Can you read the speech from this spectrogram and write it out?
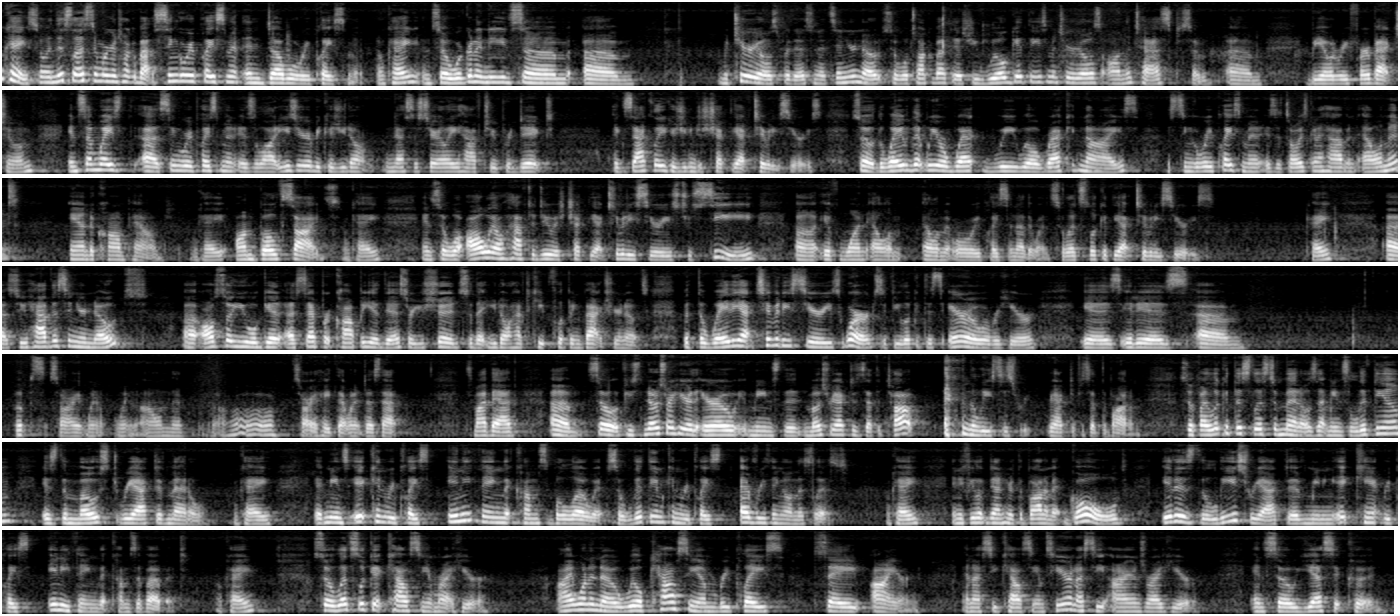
Okay, so in this lesson we're going to talk about single replacement and double replacement, okay? And so we're going to need some um, materials for this, and it's in your notes, so we'll talk about this. You will get these materials on the test, so um, be able to refer back to them. In some ways, uh, single replacement is a lot easier because you don't necessarily have to predict exactly because you can just check the activity series. So the way that we, are we will recognize a single replacement is it's always going to have an element and a compound, okay, on both sides, okay? And so what all we'll have to do is check the activity series to see uh, if one ele element will replace another one. So let's look at the activity series, okay? Uh, so you have this in your notes. Uh, also, you will get a separate copy of this, or you should, so that you don't have to keep flipping back to your notes. But the way the activity series works, if you look at this arrow over here, is it is um, Oops, sorry, it went, went on the, oh, sorry, I hate that when it does that. It's my bad. Um, so if you notice right here, the arrow, it means the most reactive is at the top and the least is re reactive is at the bottom. So if I look at this list of metals, that means lithium is the most reactive metal, okay? It means it can replace anything that comes below it. So lithium can replace everything on this list, okay? And if you look down here at the bottom at gold, it is the least reactive, meaning it can't replace anything that comes above it. Okay? So let's look at calcium right here. I want to know, will calcium replace, say, iron? And I see calcium's here and I see iron's right here. And so, yes, it could.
